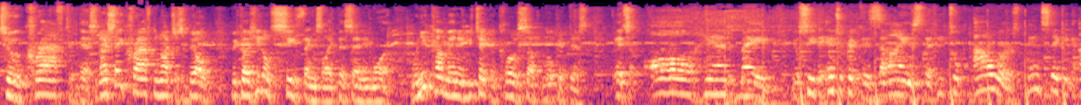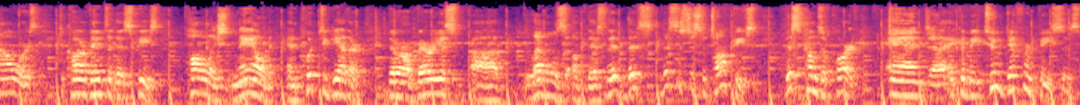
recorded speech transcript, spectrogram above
to craft this. And I say craft and not just build because you don't see things like this anymore. When you come in and you take a close up look at this, it's all handmade. You'll see the intricate designs that he took hours, painstaking hours, to carve into this piece. Polished, nailed, and put together. There are various uh, levels of this. This, this is just a top piece. This comes apart, and uh, it could be two different pieces,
